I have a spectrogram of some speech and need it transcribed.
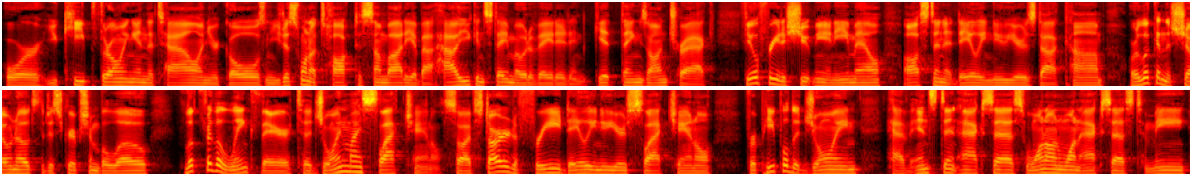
or you keep throwing in the towel on your goals and you just want to talk to somebody about how you can stay motivated and get things on track, feel free to shoot me an email, austin at dailynewyears.com, or look in the show notes, the description below. Look for the link there to join my Slack channel. So I've started a free Daily New Year's Slack channel for people to join, have instant access, one on one access to me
